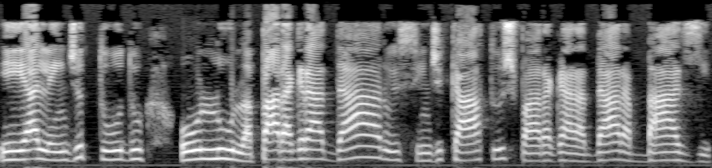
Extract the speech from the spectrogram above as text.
E, além de tudo, o Lula, para agradar os sindicatos, para agradar a base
